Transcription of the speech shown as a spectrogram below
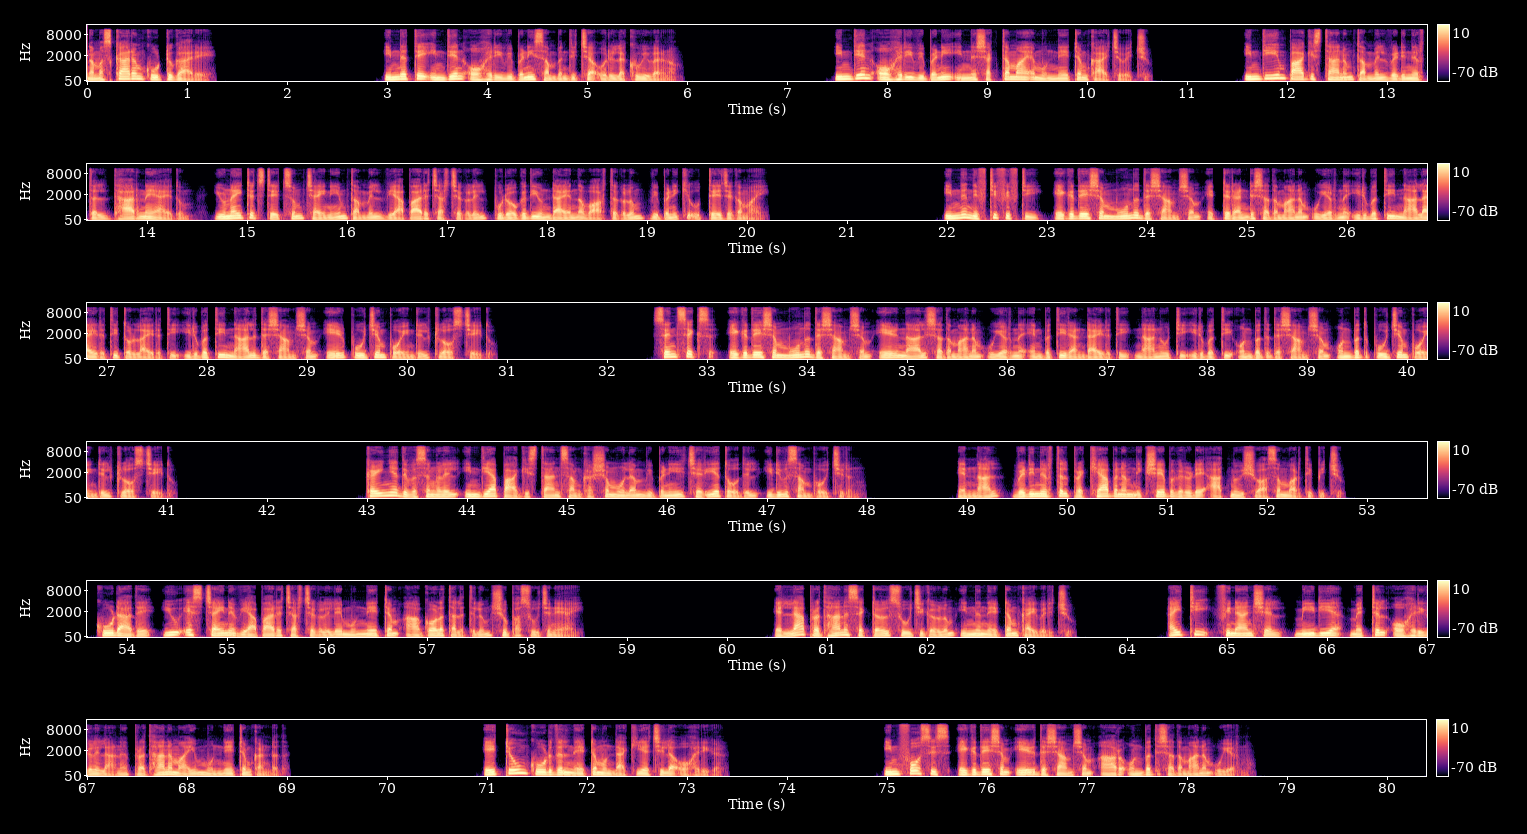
നമസ്കാരം കൂട്ടുകാരെ. ഇന്നത്തെ ഇന്ത്യൻ ഓഹരി വിപണി സംബന്ധിച്ച ഒരു ലഘുവിവരണം. ഇന്ത്യൻ ഓഹരി വിപണി ഇന്ന് ശക്തമായ മുന്നേറ്റം കാഴ്ചവെച്ചു. ഇന്ത്യയും പാകിസ്ഥാനും തമ്മിൽ വെടിനിർത്തൽ ധാരണയായതും യുണൈറ്റഡ് സ്റ്റേറ്റ്സും ചൈനയും തമ്മിൽ വ്യാപാര ചർച്ചകളിൽ പുരോഗതിയുണ്ടായെന്ന വാർത്തകളും വിപണിക്ക് ഉത്തേജകമായി. ഇന്ന് നിഫ്റ്റി ഫിഫ്റ്റി ഏകദേശം മൂന്ന് ദശാംശം എട്ട് രണ്ട് ശതമാനം ഉയർന്ന് ഇരുപത്തിനാലായിരത്തി തൊള്ളായിരത്തി ഇരുപത്തിനാല് ദശാംശം ഏഴ് പൂജ്യം പോയിന്റിൽ ക്ലോസ് ചെയ്തു. സെൻസെക്സ് ഏകദേശം മൂന്ന് ദശാംശം ഏഴ് നാല് ശതമാനം ഉയർന്ന് എൺപത്തി രണ്ടായിരത്തി നാനൂറ്റി ഇരുപത്തി ഒൻപത് ദശാംശം ഒൻപത് പൂജ്യം പോയിന്റിൽ ക്ലോസ് ചെയ്തു. കഴിഞ്ഞ ദിവസങ്ങളിൽ ഇന്ത്യ പാകിസ്ഥാൻ സംഘർഷം മൂലം വിപണിയിൽ ചെറിയ തോതിൽ ഇടിവ് സംഭവിച്ചിരുന്നു. എന്നാൽ വെടിനിർത്തൽ പ്രഖ്യാപനം നിക്ഷേപകരുടെ ആത്മവിശ്വാസം വർദ്ധിപ്പിച്ചു. കൂടാതെ യു എസ് ചൈന വ്യാപാര ചർച്ചകളിലെ മുന്നേറ്റം ആഗോളതലത്തിലും ശുഭസൂചനയായി. എല്ലാ പ്രധാന സെക്ടറൽ സൂചികകളും ഇന്ന് നേട്ടം കൈവരിച്ചു. I T financial media metal ഓഹരികളിലാണ് പ്രധാനമായും മുന്നേറ്റം കണ്ടത്. ഏറ്റവും കൂടുതൽ നേട്ടമുണ്ടാക്കിയ ചില ഓഹരികൾ. ഇൻഫോസിസ് ഏകദേശം ഏഴ് ദശാംശം ആറ് ഒൻപത് ശതമാനം ഉയർന്നു.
